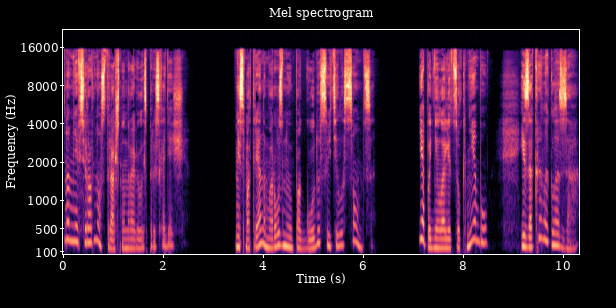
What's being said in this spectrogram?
Но мне все равно страшно нравилось происходящее. Несмотря на морозную погоду, светило солнце. Я подняла лицо к небу и закрыла глаза.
